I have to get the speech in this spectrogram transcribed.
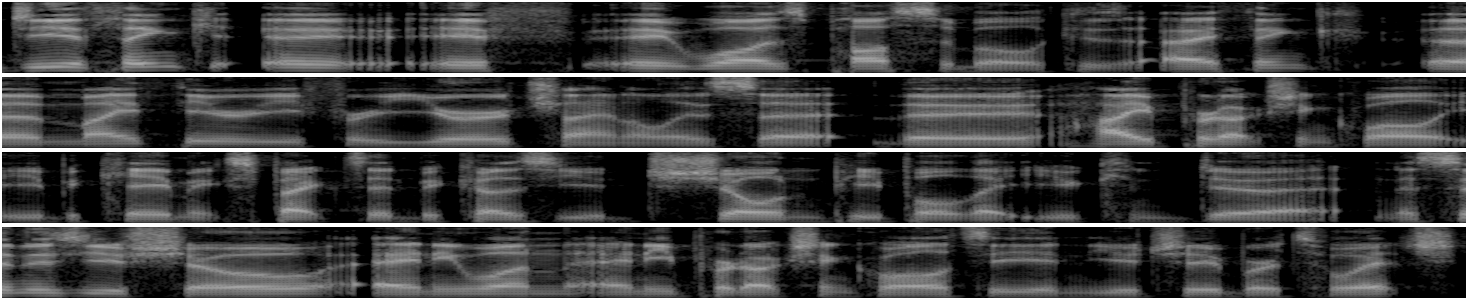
Do you think if it was possible? Because I think uh, my theory for your channel is that the high production quality became expected because you'd shown people that you can do it. And as soon as you show anyone any production quality in YouTube or Twitch,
